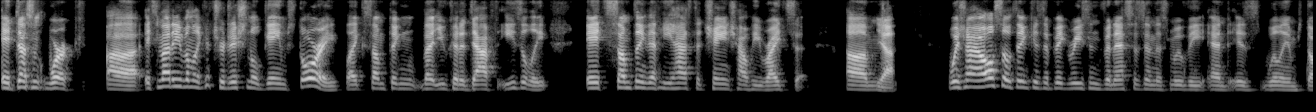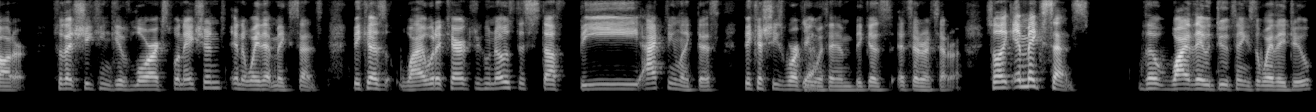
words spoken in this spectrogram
it doesn't work. Uh, it's not even like a traditional game story, like something that you could adapt easily. It's something that he has to change how he writes it. Um, Yeah. Which I also think is a big reason Vanessa's in this movie and is William's daughter, so that she can give lore explanations in a way that makes sense. Because why would a character who knows this stuff be acting like this? Because she's working Yeah. with him, because et cetera, et cetera. So like it makes sense the why they would do things the way they do.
